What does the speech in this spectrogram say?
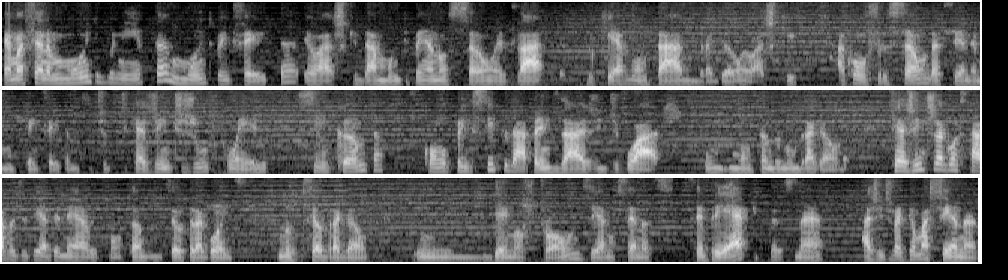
É uma cena muito bonita, muito bem feita. Eu acho que dá muito bem a noção exata do que é montar um dragão. Eu acho que a construção da cena é muito bem feita, no sentido de que a gente, junto com ele, se encanta com o princípio da aprendizagem de voar, um, montando num dragão. Né? Se a gente já gostava de ver a Daenerys montando seus dragões, no seu dragão em Game of Thrones, e eram cenas sempre épicas, né? A gente vai ter uma cena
